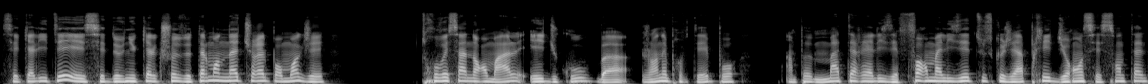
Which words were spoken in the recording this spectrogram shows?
ces qualités et c'est devenu quelque chose de tellement naturel pour moi que j'ai trouvé ça normal et du coup, bah, j'en ai profité pour un peu matérialiser, formaliser tout ce que j'ai appris durant ces centaines,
